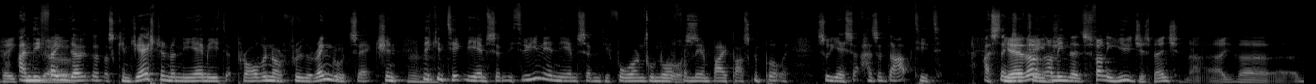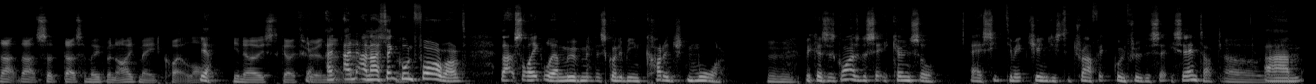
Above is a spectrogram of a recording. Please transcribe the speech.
they and they can find out that there's congestion on the M8 at Provan or through the Ring Road section, they Mm-hmm. can take the M73 and then the M74 and go north course. from there and bypass completely. So, yes, it has adapted as things Yeah, that. I mean, it's funny you just mentioned that. I've uh, that that's a, that's a movement I've made quite a lot. Yeah. you know, is to go through Yeah, and, and, that- and, I think going forward, that's likely a movement that's going to be encouraged more Mhm. because as Glasgow City Council uh, seek to make changes to traffic going through the city centre, Oh, yeah. um,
